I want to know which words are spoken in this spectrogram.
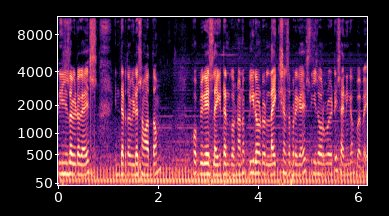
reach the video guys ఇంతటితో వీడియో సమాప్తం. Hope you guys like it అనుకుంటున్నాను. Please don't like and separate guys please our signing off bye bye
